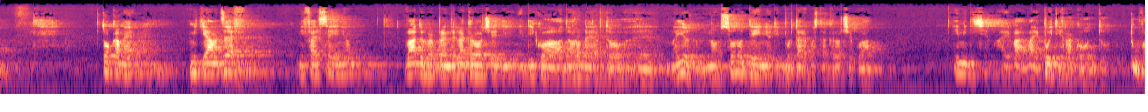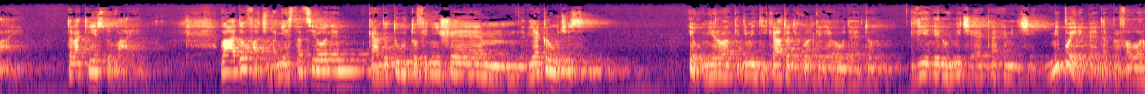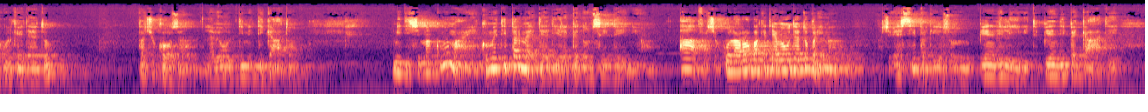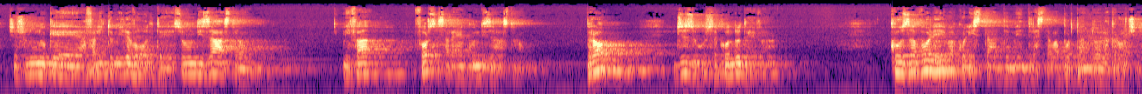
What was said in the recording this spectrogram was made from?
Tocca a me, mi chiama Zef, mi fa il segno, vado per prendere la croce e dico a Don Roberto, eh, ma io non sono degno di portare questa croce qua. E mi dice, vai, vai, vai, poi ti racconto. Tu vai, te l'ha chiesto, vai. Vado, faccio la mia stazione, cambio tutto, finisce um, via Crucis. Io mi ero anche dimenticato di quel che gli avevo detto. Viene lui, mi cerca e mi dice, mi puoi ripetere per favore quel che hai detto? Faccio cosa? L'avevo dimenticato mi dice, ma come mai? Come ti permette a dire che non sei degno? Ah, faccio quella roba che ti avevo detto prima. Faccio, eh sì, perché io sono pieno di limiti, pieno di peccati. Cioè, sono uno che ha fallito mille volte, sono un disastro. Mi fa, forse sarei anche un disastro. Però Gesù, secondo te, va. Cosa voleva quell'istante mentre stava portando la croce?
